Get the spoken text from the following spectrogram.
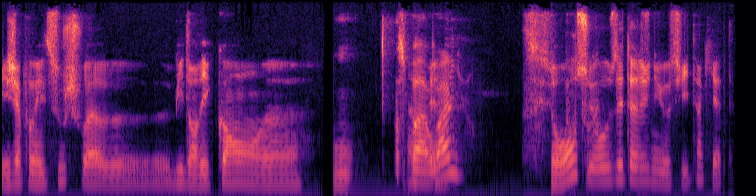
les Japonais de souche soient euh, mis dans des camps. Euh... C'est pas Après. Hawaï? Non, c'est aux États-Unis aussi, t'inquiète.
